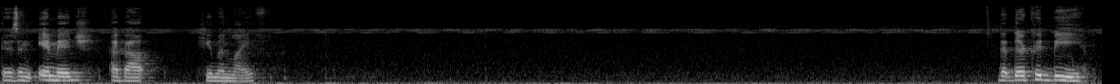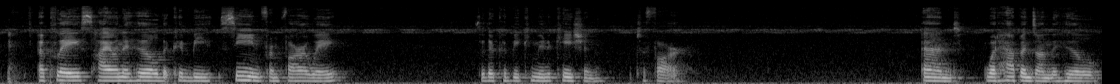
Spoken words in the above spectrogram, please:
There's an image about human life. That there could be a place high on a hill that could be seen from far away. So there could be communication to far. And what happens on the hill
